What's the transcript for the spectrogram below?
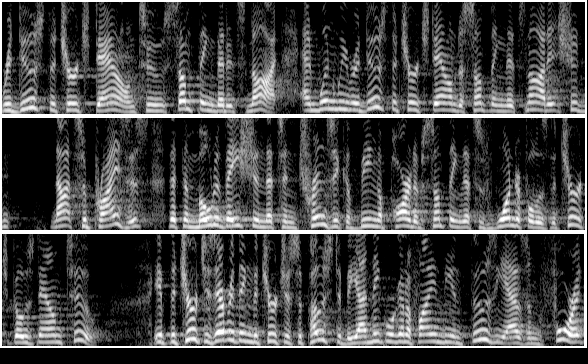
reduced the church down to something that it's not. And when we reduce the church down to something that's not, it should not surprise us that the motivation that's intrinsic of being a part of something that's as wonderful as the church goes down too. If the church is everything the church is supposed to be, I think we're going to find the enthusiasm for it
